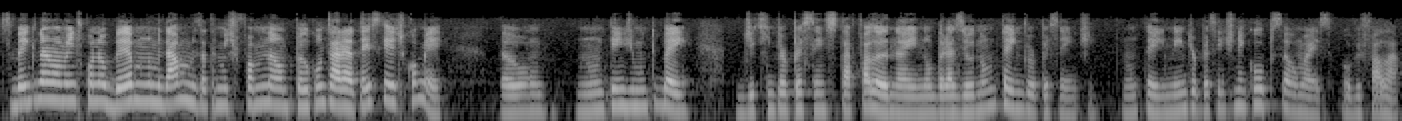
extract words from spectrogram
Se bem que normalmente quando eu bebo não me dá exatamente fome, não. Pelo contrário, até esqueci de comer. Então, não entendi muito bem de que entorpecente está falando. Aí no Brasil não tem entorpecente. Não tem nem entorpecente nem corrupção, mas ouvi falar.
